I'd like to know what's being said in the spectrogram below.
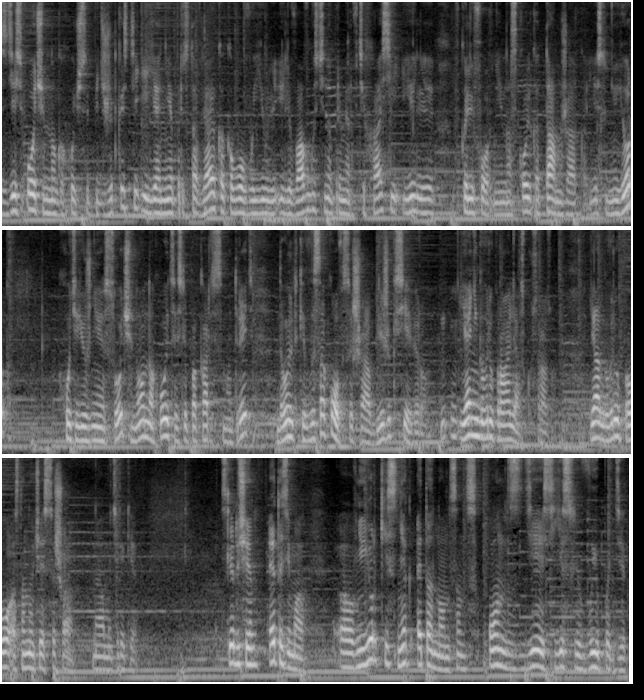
Здесь очень много хочется пить жидкости, и я не представляю, каково в июле или в августе, например, в Техасе или в Калифорнии, насколько там жарко. Если Нью-Йорк хоть и южнее Сочи, но он находится, если по карте смотреть, довольно-таки высоко в США, ближе к северу. Я не говорю про Аляску сразу. Я говорю про основную часть США на материке. Следующее – это зима. Э, в Нью-Йорке снег – это нонсенс. Он здесь, если выпадет,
